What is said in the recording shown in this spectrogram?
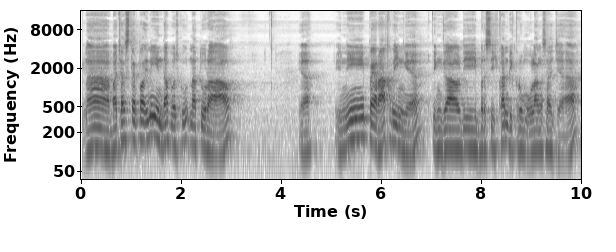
Nah, bacaan stempel ini indah bosku, natural. Ya. Ini perak ringnya, tinggal dibersihkan dikerum ulang saja.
